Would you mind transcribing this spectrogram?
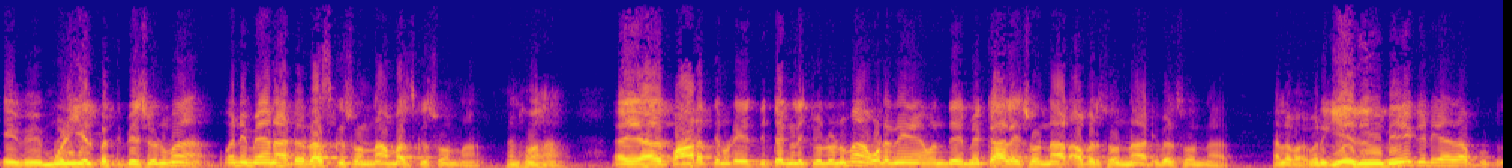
மொழியல் மொழியியல் பேசணுமா? உடனே மேனாட்டு ரஸ்க்கு சொன்னான் மஸ்க்கு சொன்னான் அல்லவா? பாடத்தினுடைய திட்டங்களை சொல்லணுமா? உடனே வந்து மெக்காலே சொன்னார் அவர் சொன்னார் இவர் சொன்னார். அல்லவா? இவனுக்கு எதுவுமே கிடையாதா போட்டு?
